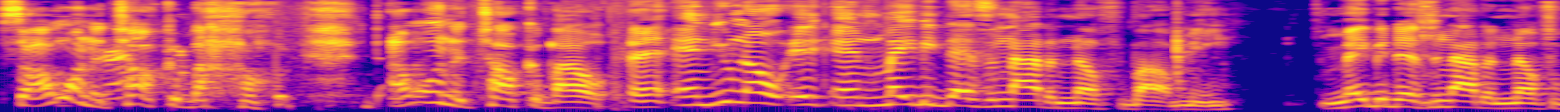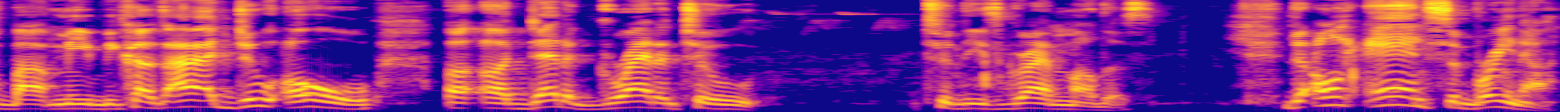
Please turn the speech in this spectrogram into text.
So i want to talk about i want to talk about and, and you know it, and maybe that's not enough about me. Maybe that's not enough about me because i do owe a, a debt of gratitude to these grandmothers. The only and Sabrina,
